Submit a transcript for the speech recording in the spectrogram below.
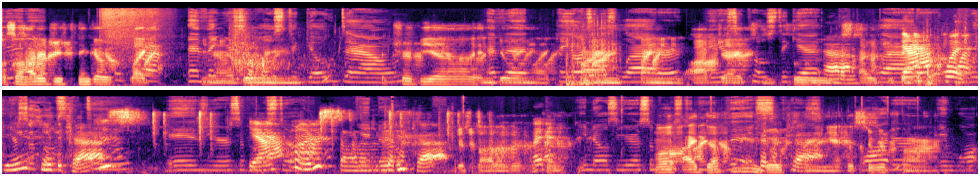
Also, how did you think of like and you then know, you're supposed to go down. trivia and, And doing then like hang on find, finding new and you're supposed to get foods? Adam. How did you ladder. think Yeah, of that? what? What Can you're you see the supposed to chat? This, Is you're supposed Yeah? to. I just thought of you it. Check the chat. Just thought of it. Okay. You know, so you're supposed Well, to I do definitely this. enjoyed the chat. playing it. It was super Water fun. and wa-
